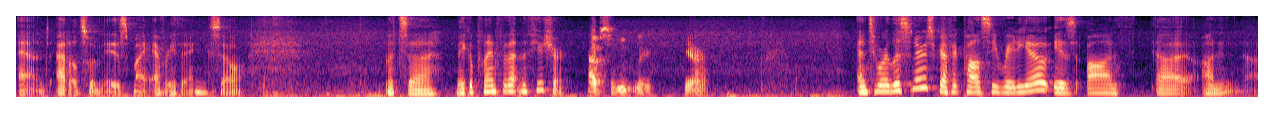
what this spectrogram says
and Adult Swim is my everything. So let's uh, make a plan for that in the future. Absolutely. Yeah. And to our listeners, Graphic Policy Radio is on uh, on uh,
